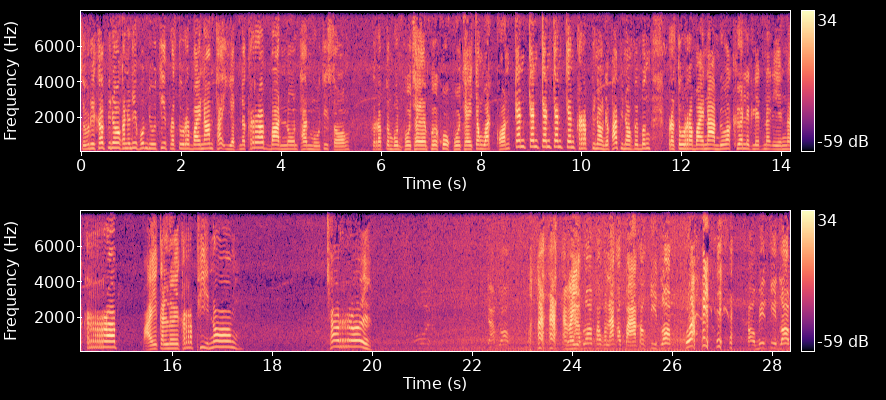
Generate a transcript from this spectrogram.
สวัสดีครับพี่น้องขณะนี้ผมอยู่ที่ประตูระบายน้ำท่าเอียดนะครับ บ้านโนนทันหมู่ที่สองครับตำบลโพชัยอำเภอโคกโพชัยจังหวัดขอนแก่นแก่นแก่นแก่นแก่นครับพี่น้องเดี๋ยวพาพี่น้องไปเบิ้งประตูระบายน้ำดูว่าเขื่อนเล็ก ๆ นั่นเองนะครับ ไปกันเลยครับพี่น้องเชาเลยยามรอบไปยามรอบเขาก็ลักเอาปลาเขากรีดรอบว้าย เขาเอามีดกรีดรอบ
